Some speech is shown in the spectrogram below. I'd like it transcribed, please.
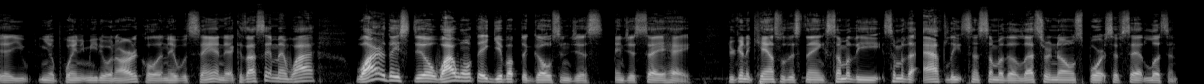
uh, you, you know, pointed me to an article and it was saying that because I said, man, why why are they still? Why won't they give up the ghost and just and just say, hey, you're going to cancel this thing? Some of the some of the athletes and some of the lesser known sports have said, listen.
